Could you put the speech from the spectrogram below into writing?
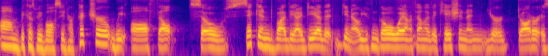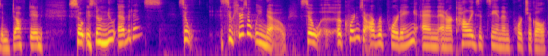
um, because we've all seen her picture. We all felt so sickened by the idea that, you know, you can go away on a family vacation and your daughter is abducted. So is there new evidence? So so here's what we know. So uh, according to our reporting and, and our colleagues at CNN Portugal,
